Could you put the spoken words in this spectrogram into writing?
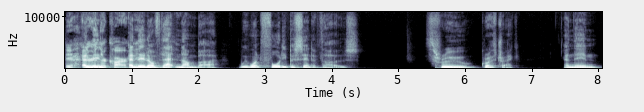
yeah and then, in their car. And yeah. then of that number, we want 40% of those through Growth Track. And then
